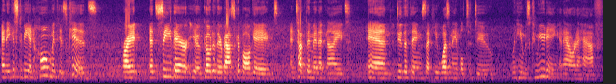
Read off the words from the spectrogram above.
And he gets to be at home with his kids right? And see their, you know, go to their basketball games and tuck them in at night and do the things that he wasn't able to do when he was commuting an hour and a half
